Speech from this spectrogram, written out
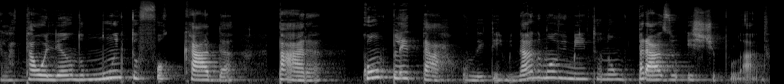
Ela está olhando muito focada para completar um determinado movimento num prazo estipulado.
